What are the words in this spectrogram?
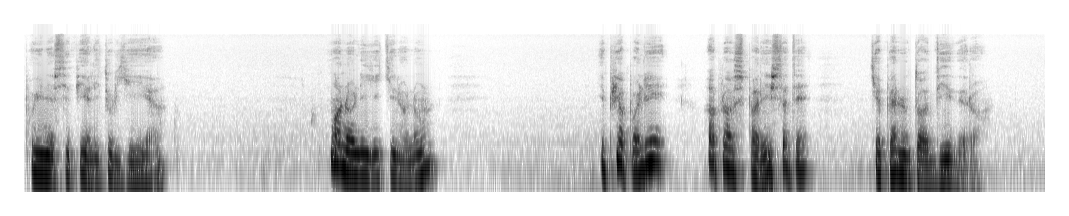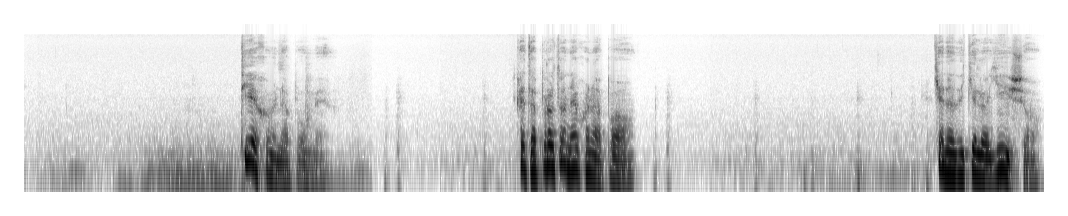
που είναι στη Θεία Λειτουργία. Μόνο λίγοι κοινωνούν. Οι πιο πολλοί απλώς παρίσταται και παίρνουν το αντίδερο. Τι έχουμε να πούμε; Κατά πρώτον έχω να πω και να δικαιολογήσω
